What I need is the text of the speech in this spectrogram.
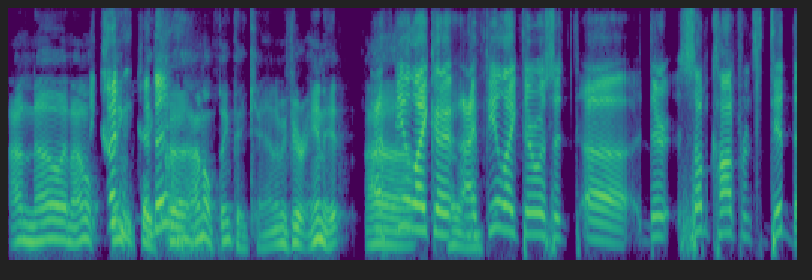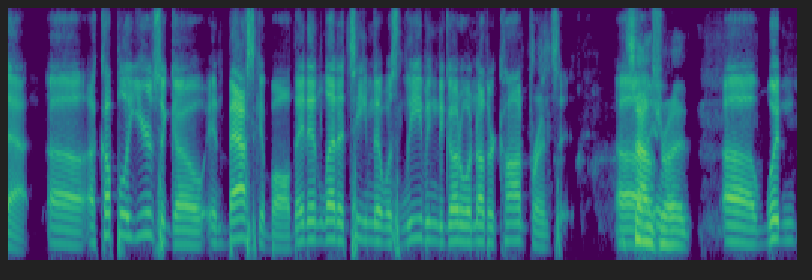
I don't know, and I don't they think they, they, could. I don't think they can. I mean, if you're in it, I feel like a, I feel like there was a uh, there some conference did that uh, a couple of years ago in basketball. They didn't let a team that was leaving to go to another conference. Uh, Sounds right. Uh, wouldn't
